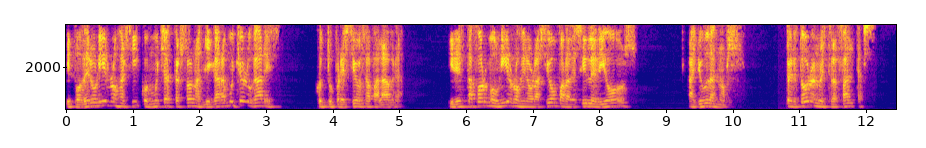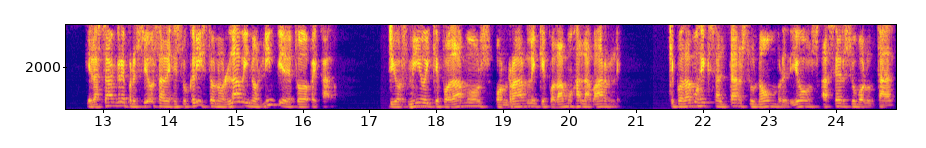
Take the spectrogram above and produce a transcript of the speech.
y poder unirnos así con muchas personas, llegar a muchos lugares con tu preciosa palabra y de esta forma unirnos en oración para decirle Dios, ayúdanos, perdona nuestras faltas, que la sangre preciosa de Jesucristo nos lave y nos limpie de todo pecado. Dios mío, y que podamos honrarle, que podamos alabarle, que podamos exaltar su nombre, Dios, hacer su voluntad.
